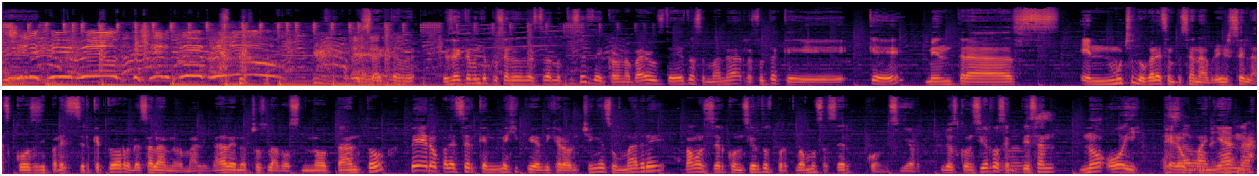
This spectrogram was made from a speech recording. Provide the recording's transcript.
Exactamente, exactamente, pues en nuestras noticias de coronavirus de esta semana resulta que, que mientras en muchos lugares empiezan a abrirse las cosas y parece ser que todo regresa a la normalidad, en otros lados no tanto, pero parece ser que en México ya dijeron, chingue su madre, vamos a hacer conciertos porque vamos a hacer conciertos. Y los conciertos empiezan no hoy, pero mañana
